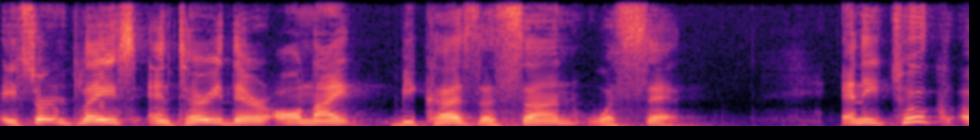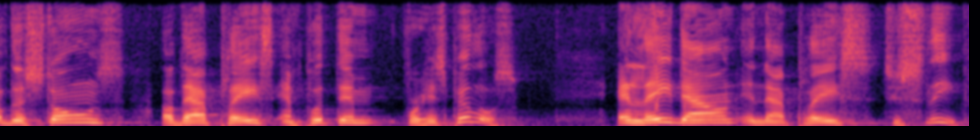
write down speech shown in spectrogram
a certain place and tarried there all night because the sun was set. And he took of the stones of that place and put them for his pillows, and lay down in that place to sleep.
